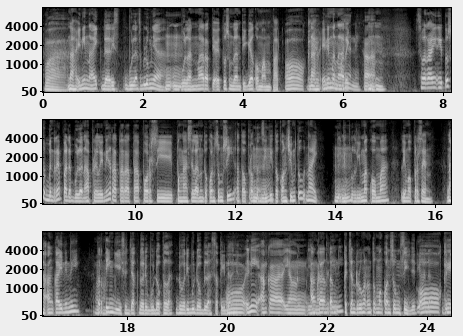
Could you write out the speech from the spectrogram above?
Wah. Nah, ini naik dari bulan sebelumnya, Mm-mm. bulan Maret yaitu 93,4. Oh, oke. nah, oke. ini menarik. Mm-mm. Selain itu sebenarnya pada bulan April ini rata-rata porsi penghasilan untuk konsumsi atau propensity to consume tuh naik Mm-mm. 75,5 persen. Nah angka ini nih tertinggi sejak 2012 2012 setidaknya. Oh, ini angka yang yang angka mana tentang tadi ini? kecenderungan untuk mengkonsumsi. Jadi ada Oke. jadi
